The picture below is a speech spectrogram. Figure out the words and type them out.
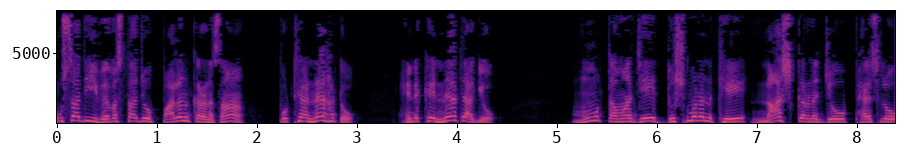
मूसा जी व्यवस्था जो पालन करण सां पुठियां न हटो हिन खे न त्यागियो मूं तव्हां जे दुश्मन खे नाश करण जो फ़ैसिलो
